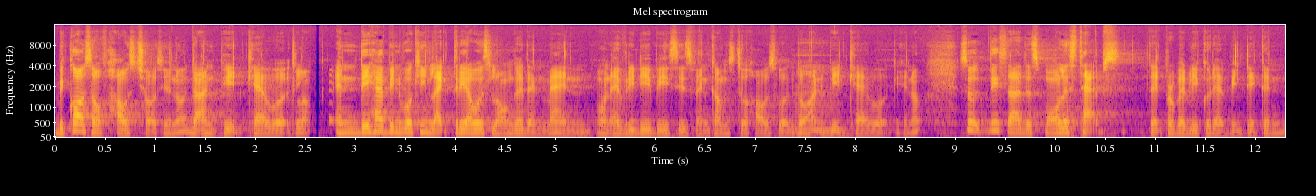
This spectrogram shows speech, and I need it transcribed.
because of house chores, you know, the unpaid care work. And they have been working like three hours longer than men on everyday basis when it comes to housework, the mm. unpaid care work, you know. So these are the smaller steps that probably could have been taken,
